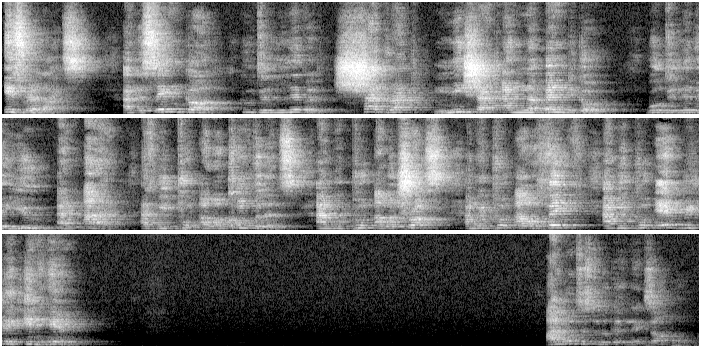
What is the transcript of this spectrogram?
Israelites, and the same God who delivered Shadrach, Meshach, and Abednego will deliver you and I as we put our confidence and we put our trust and we put our faith and we put everything in Him. I want us to look at an example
